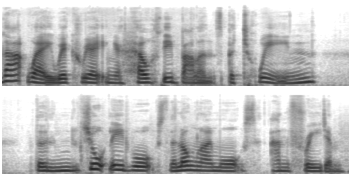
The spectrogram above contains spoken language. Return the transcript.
that way, we're creating a healthy balance between the short lead walks, the long line walks, and freedom.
